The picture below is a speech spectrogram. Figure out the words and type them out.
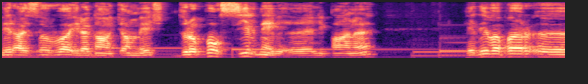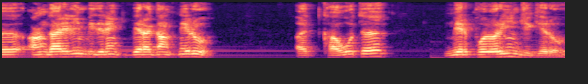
մեր այսօրվա իրականության մեջ դրոպող սիրն է Լիբանը, հետևաբար անգարելին բիդրենք վերագանքնելու այդ քաոտը մեր բոլորին ջիկերով,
